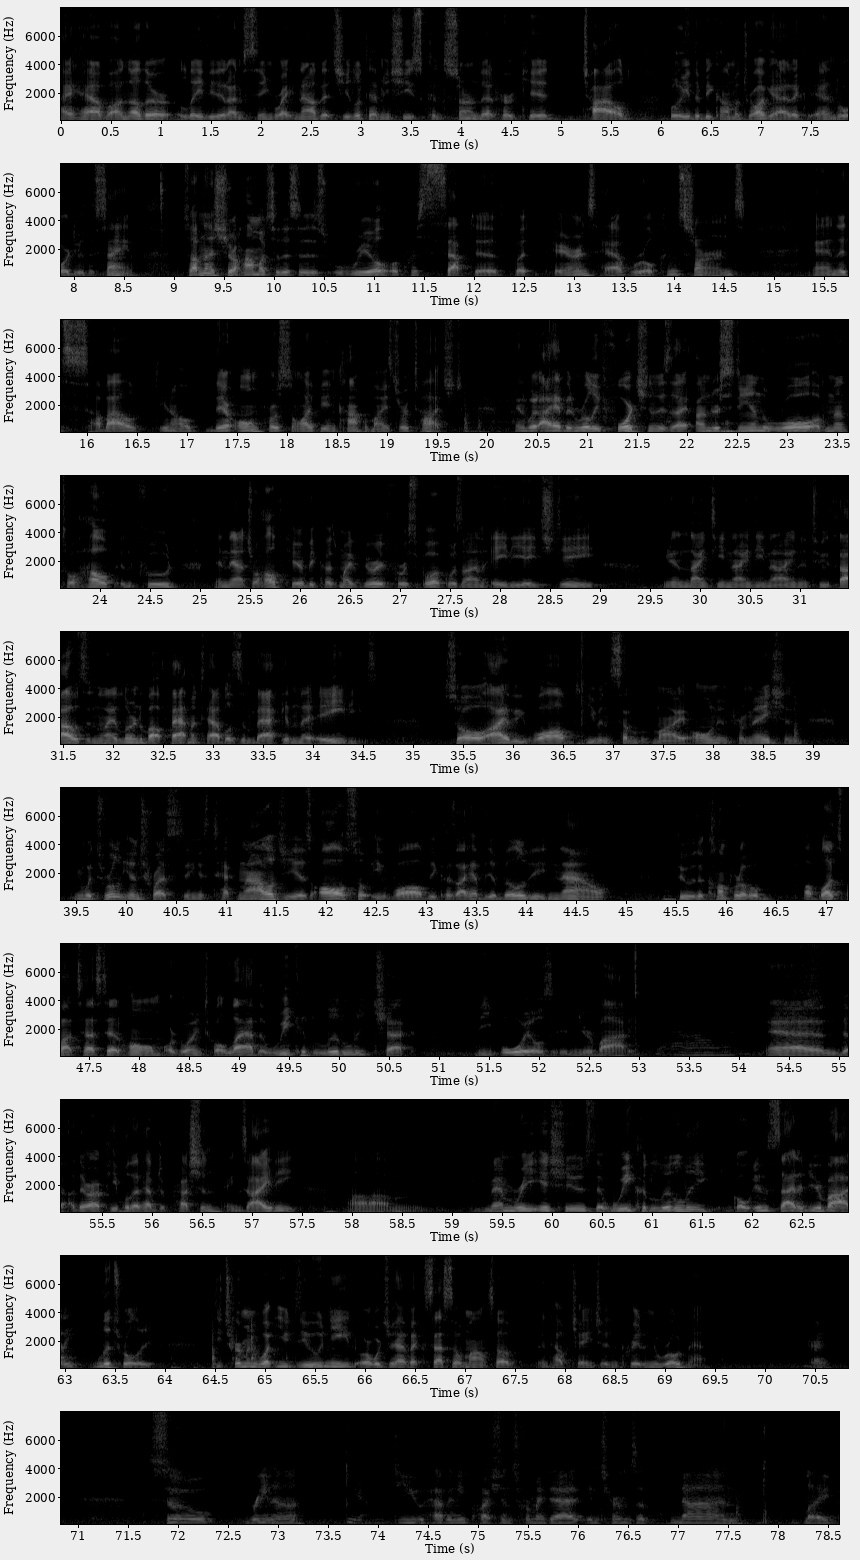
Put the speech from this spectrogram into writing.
I have another lady that I'm seeing right now that she looked at me. She's concerned that her kid, child, will either become a drug addict and or do the same. So I'm not sure how much of this is real or perceptive, but parents have real concerns, and it's about you know their own personal life being compromised or touched. And what I have been really fortunate is I understand the role of mental health in food and natural health care because my very first book was on ADHD in 1999 and 2000, and I learned about fat metabolism back in the 80s. So I've evolved even some of my own information. And what's really interesting is technology has also evolved because I have the ability now, through the comfort of a, a blood spot test at home or going to a lab, that we could literally check the oils in your body. Wow. And there are people that have depression, anxiety, um, memory issues that we could literally go inside of your body, literally, determine what you do need or what you have excessive amounts of, and help change it and create a new roadmap. Great. So, Rena, Yeah. do you have any questions for my dad in terms of non, like,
